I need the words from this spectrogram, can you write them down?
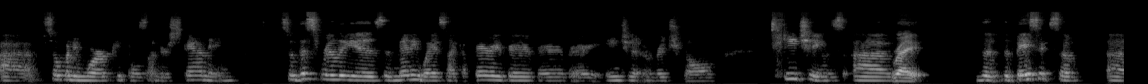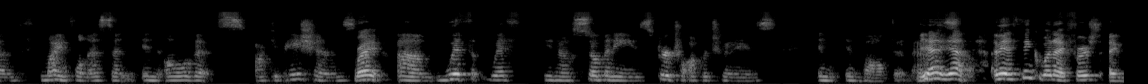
uh, so many more people's understanding. So this really is, in many ways, like a very, very, very, very ancient original teachings of right, the the basics of of mindfulness and in all of its occupations, right. um, with with you know so many spiritual opportunities in, involved in that. Yeah, yeah. So, I mean, I think when I first I,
